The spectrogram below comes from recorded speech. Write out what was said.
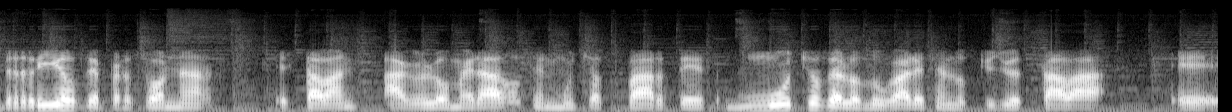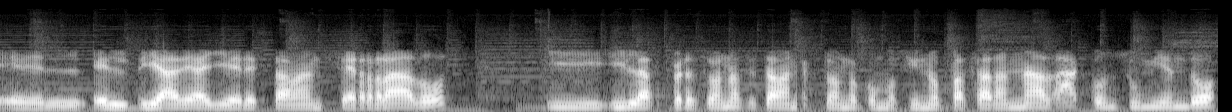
ríos de personas, estaban aglomerados en muchas partes, muchos de los lugares en los que yo estaba eh, el, el día de ayer estaban cerrados y, y, las personas estaban actuando como si no pasara nada, consumiendo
